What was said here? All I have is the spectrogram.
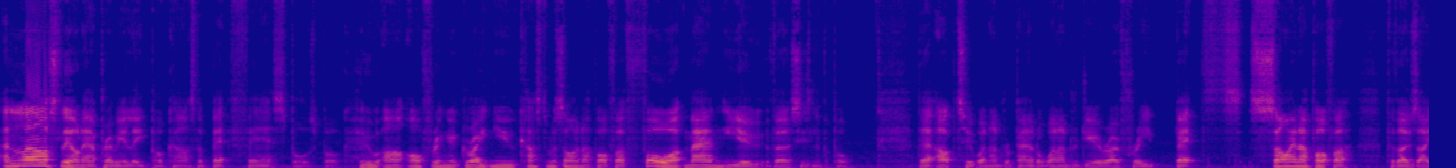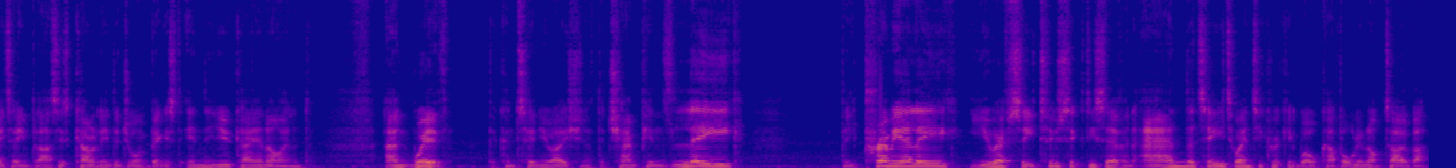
And lastly, on our Premier League podcast, the Betfair Sportsbook, who are offering a great new customer sign up offer for Man U versus Liverpool. They're up to £100 or €100 Euro free bets sign up offer for those 18 plus is currently the joint biggest in the UK and Ireland. And with the continuation of the Champions League the Premier League, UFC 267, and the T20 Cricket World Cup all in October.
